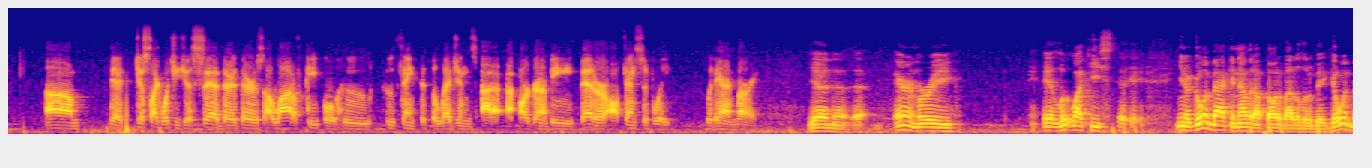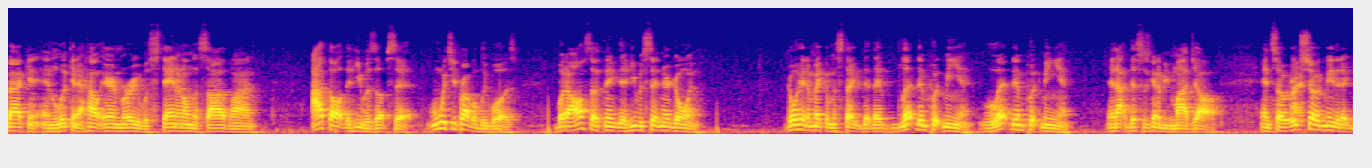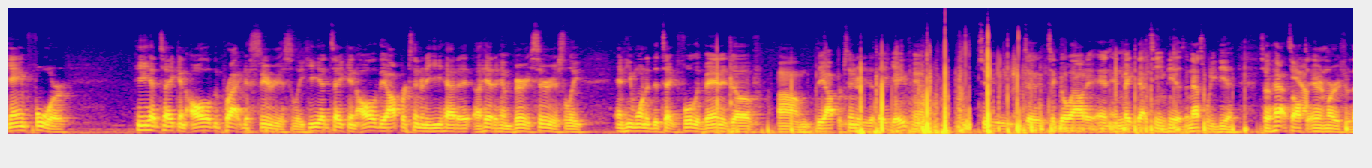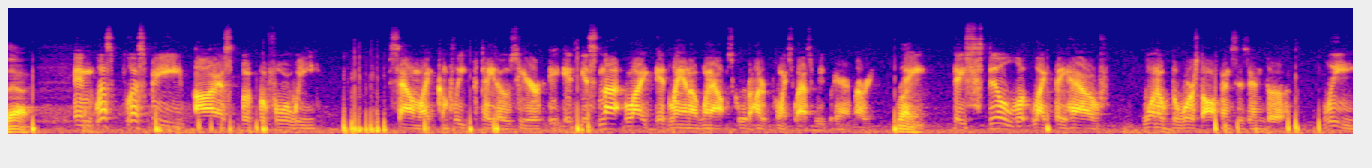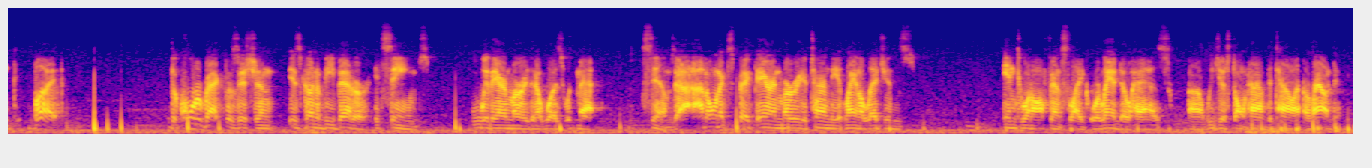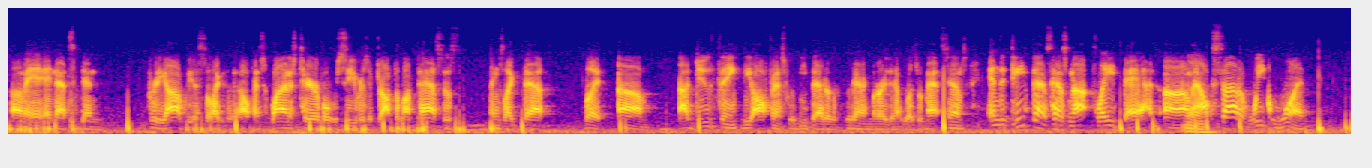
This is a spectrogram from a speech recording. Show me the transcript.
um, that just like what you just said, there, there's a lot of people who who think that the Legends are going to be better offensively with Aaron Murray. Yeah, and uh, uh, Aaron Murray, it looked like he's, uh, it, you know, going back and now that I've thought about it a little bit, going back and, and looking at how Aaron Murray was standing on the sideline, I thought that he was upset, which he probably was. But I also think that he was sitting there going, go ahead and make a mistake that they let them put me in. Let them put me in. And I, this is going to be my job. And so Right. it showed me that at game four, he had taken all of the practice seriously. He had taken all of the opportunity he had ahead of him very seriously, and he wanted to take full advantage of um, the opportunity that they gave him to to, to go out and, and make that team his, and that's what he did. So hats off to Aaron Murray for that. And let's let's be honest before we sound like complete potatoes here. It, it, it's not like Atlanta went out and scored 100 points last week with Aaron Murray. Right. They they still look like they have one of the worst offenses in the league, but the quarterback position is going to be better, it seems, with Aaron Murray than it was with Matt Simms. I, I don't expect Aaron Murray to turn the Atlanta Legends into an offense like Orlando has. Uh, we just don't have the talent around him, um, and, and that's been pretty obvious. So, like the offensive line is terrible, receivers have dropped a lot of passes, things like that. But um, I do think the offense would be better with Aaron Murray than it was with Matt Simms, and the defense has not played bad um, No. outside of Week One,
